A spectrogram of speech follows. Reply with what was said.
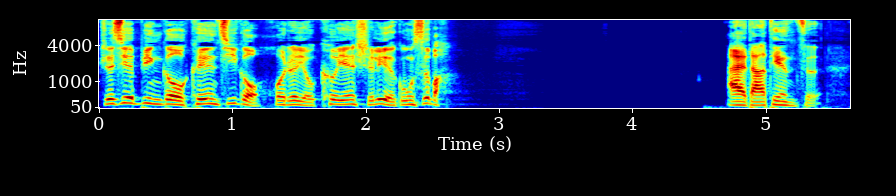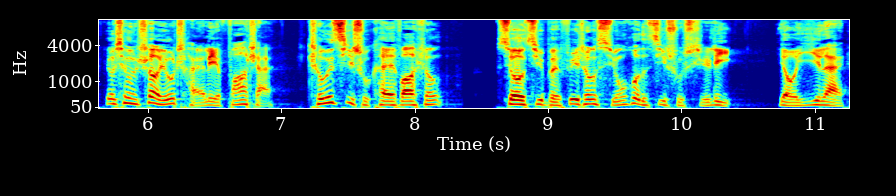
直接并购科研机构或者有科研实力的公司吧。爱达电子要向上游产业链发展，成为技术开发商，需要具备非常雄厚的技术实力，要依赖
